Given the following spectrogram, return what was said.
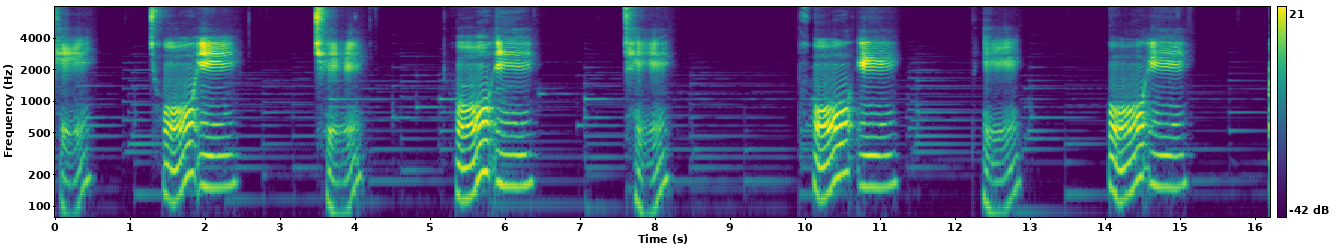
ခဲချောအဲချေထောအဲထဲဖောအဲแผหอแอแป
